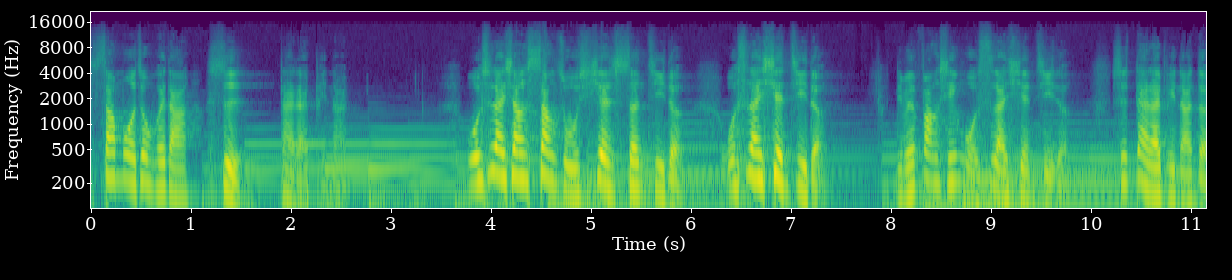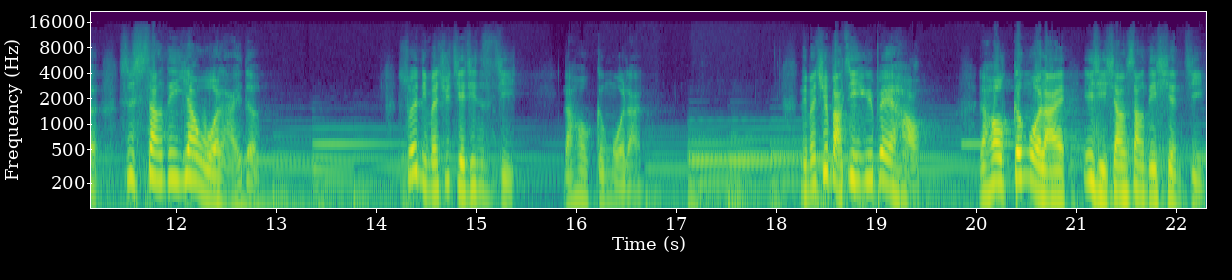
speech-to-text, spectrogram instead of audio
沙漠中回答：“是带来平安。我是来向上主献生祭的，我是来献祭的。你们放心，我是来献祭的，是带来平安的，是上帝要我来的。所以你们去接近自己，然后跟我来。你们去把自己预备好。”然后跟我来一起向上帝献祭。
